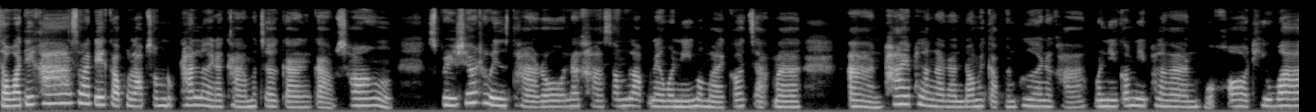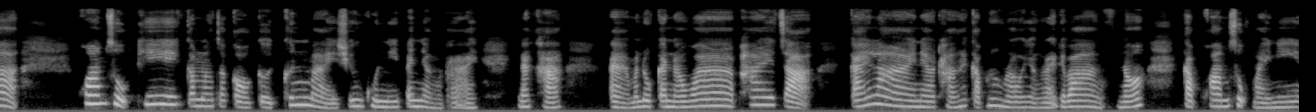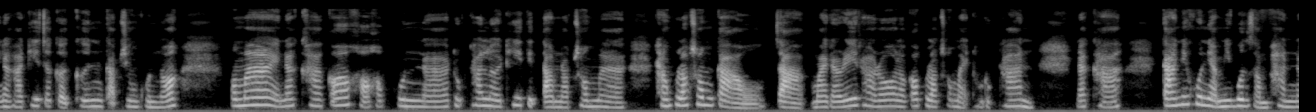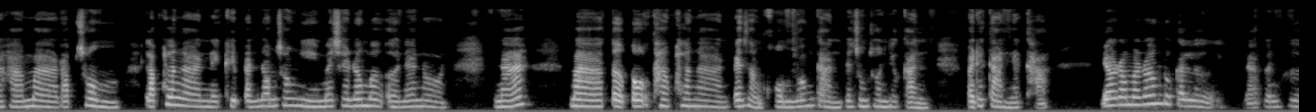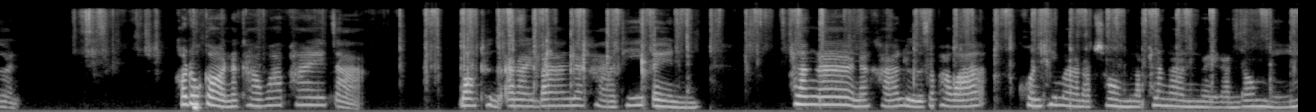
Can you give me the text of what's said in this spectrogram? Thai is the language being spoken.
สวัสดีค่ะ สวัสดีกับผู้รับชมทุกท่านเลยนะคะ มาเจอกันกับช่อง Spiritual Twins Tarot นะคะสำหรับในวันนี้หมอไม้ก็จะมาอ่านไพ่พลังงานรันดอมให้กับเพื่อนๆนะคะ วันนี้ก็มีพลังงานหัวข้อที่ว่า ความสุขที่กำลังจะก่อเกิดขึ้นใหม่ ชื่อคุณนี้เป็นอย่างไรนะคะอ่ามาดูกันนะว่าไพ่จะไกด์ไลน์แนวทางให้กับเพื่อนของเราอย่างไรได้บ้างเนาะกับความสุขใหม่นี้นะคะ ที่จะเกิดขึ้นกับชื่อคุณเนาะ มไม่นะคะ ก็ขอขอบคุณนะทุกท่านเลยที่ติดตามรับชมมา ทั้งผู้รับชมเก่าจาก My Diary Tarot แล้วก็ผู้รับชมใหม่ทุกๆท่านนะคะ การที่คุณเนี่ยมีบุญสัมพันธ์นะคะ มารับชมรับพลังงานในคลิปรันดอมช่องนี้ ไม่ใช่เรื่องบังเอิญแน่นอนนะ มาเติบโตทางพลังงานเป็นสังคมร่วมกันเป็นชุมชนเดียวกันไปด้วยกันนะคะ เดี๋ยวเรามาเริ่มดูกันเลยนะเพื่อนๆขอดูก่อนนะคะว่าไพ่จะ บอกถึงอะไรบ้างนะคะที่เป็นพลังงานนะคะ หรือสภาวะคนที่มารับชมรับพลังงานในรันดอมนี้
